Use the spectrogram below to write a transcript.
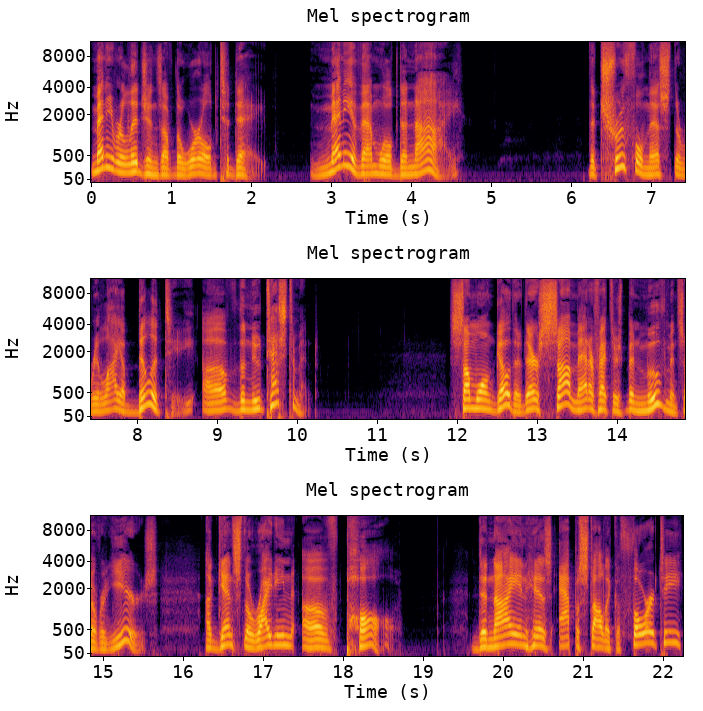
many religions of the world today, many of them will deny the truthfulness, the reliability of the New Testament. Some won't go there. There's some, matter of fact, there's been movements over years against the writing of Paul, denying his apostolic authority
